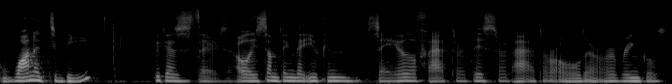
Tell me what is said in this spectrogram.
wanted to be because there's always something that you can say, oh, fat or this or that or older or wrinkles.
